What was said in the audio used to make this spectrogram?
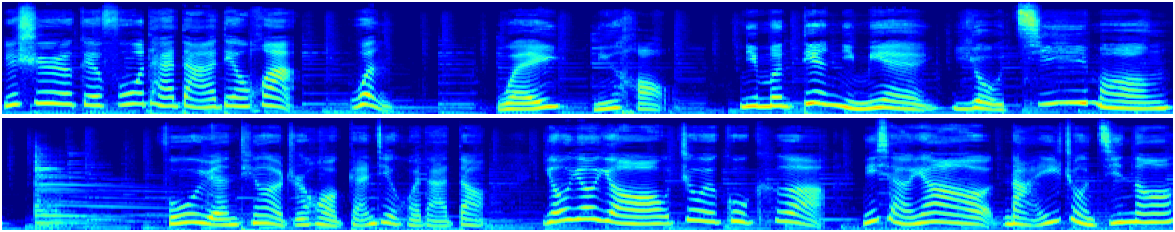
于是给服务台打了电话，问：“喂，您好，你们店里面有鸡吗？”服务员听了之后，赶紧回答道：“有有有，这位顾客，你想要哪一种鸡呢？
